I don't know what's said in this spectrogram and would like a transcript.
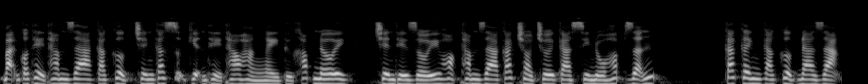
Bạn có thể tham gia cá cược trên các sự kiện thể thao hàng ngày từ khắp nơi, trên thế giới hoặc tham gia các trò chơi casino hấp dẫn. Các kênh cá cược đa dạng,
